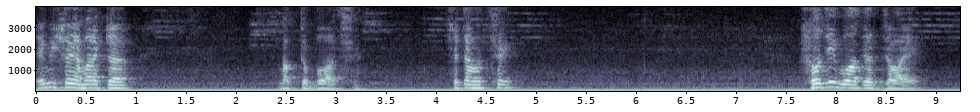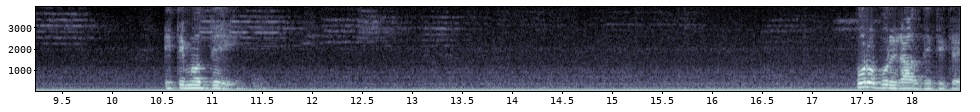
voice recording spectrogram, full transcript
এ বিষয়ে আমার একটা বক্তব্য আছে। সেটা হচ্ছে, সজীব ওয়াজেদ জয় ইতিমধ্যেই পুরোপুরি রাজনীতিতে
